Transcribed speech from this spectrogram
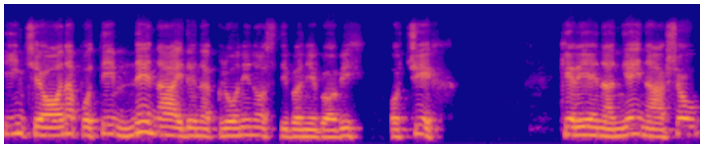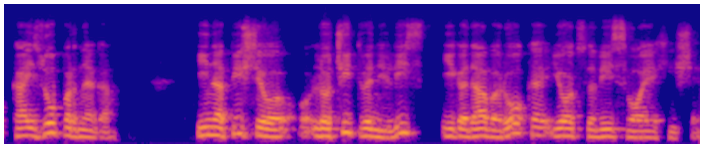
in če ona potem ne najde naklonjenosti v njegovih očeh, ker je na njej našel kaj zoprnega, in napiše ločitveni list, in ga da v roke, jo odslovi svoje hiše.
